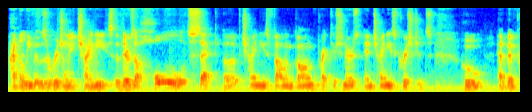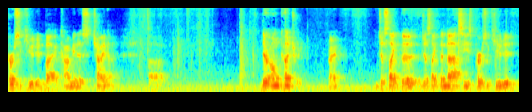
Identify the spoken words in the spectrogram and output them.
I believe it was originally Chinese. There's a whole sect of Chinese Falun Gong practitioners and Chinese Christians who have been persecuted by communist China, uh, their own country, right? just like the just like the Nazis persecuted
